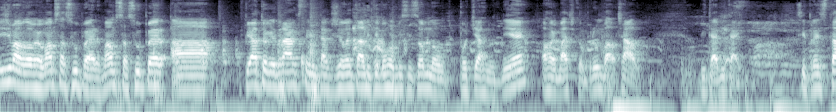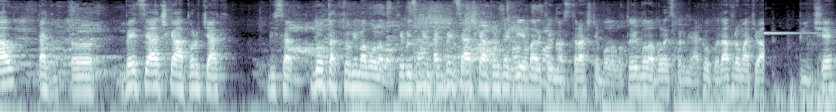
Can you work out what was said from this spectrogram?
Nič mám nového, mám sa super, mám sa super a piatok je Dragstream, takže Letality mohol by si so mnou potiahnuť, nie? Ahoj Maťko, Brumbal, čau. Vítaj, vítaj. Si predstav, tak uh, BCAčka a Porťak by sa, no tak to by ma bolelo. Keby sa len tak BCAčka a Porťak vyjebali, to by ma strašne bolelo. To by bola bolesť pre mňa, koľko Dafro Maťo píče.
